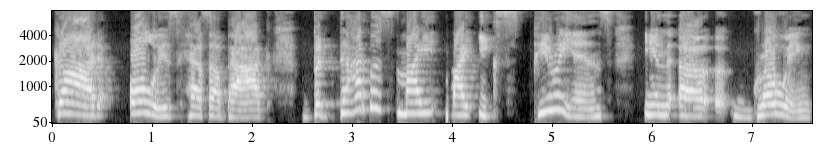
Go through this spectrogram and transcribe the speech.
God always has our back. But that was my my experience in uh, growing,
